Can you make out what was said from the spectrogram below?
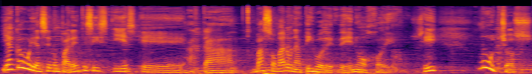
Y acá voy a hacer un paréntesis y es eh, hasta va a asomar un atisbo de, enojo, digamos. ¿sí? Muchos,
